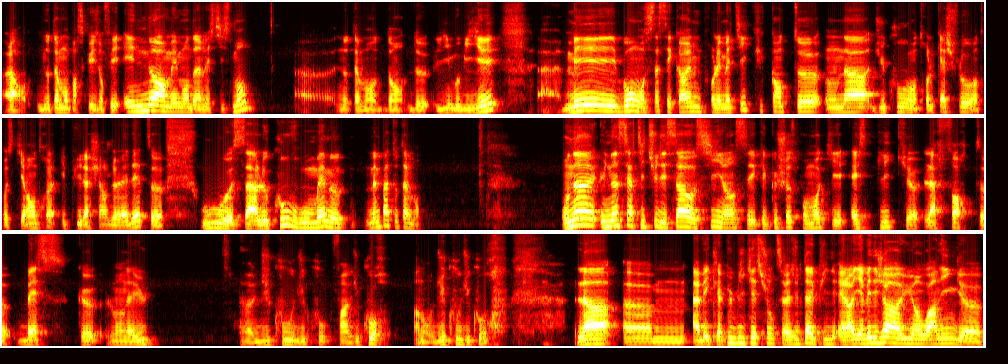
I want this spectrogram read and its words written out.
Alors, notamment parce qu'ils ont fait énormément d'investissements, notamment dans de l'immobilier. Euh, mais bon, ça c'est quand même une problématique quand euh, on a du coup entre le cash flow, entre ce qui rentre et puis la charge de la dette, euh, où ça le couvre ou même, même pas totalement. On a une incertitude et ça aussi, hein, c'est quelque chose pour moi qui explique la forte baisse que l'on a eue du coup, du coup, enfin du cours, pardon, du coup, du cours. Là, euh, avec la publication de ces résultats, et puis, alors il y avait déjà eu un warning euh,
